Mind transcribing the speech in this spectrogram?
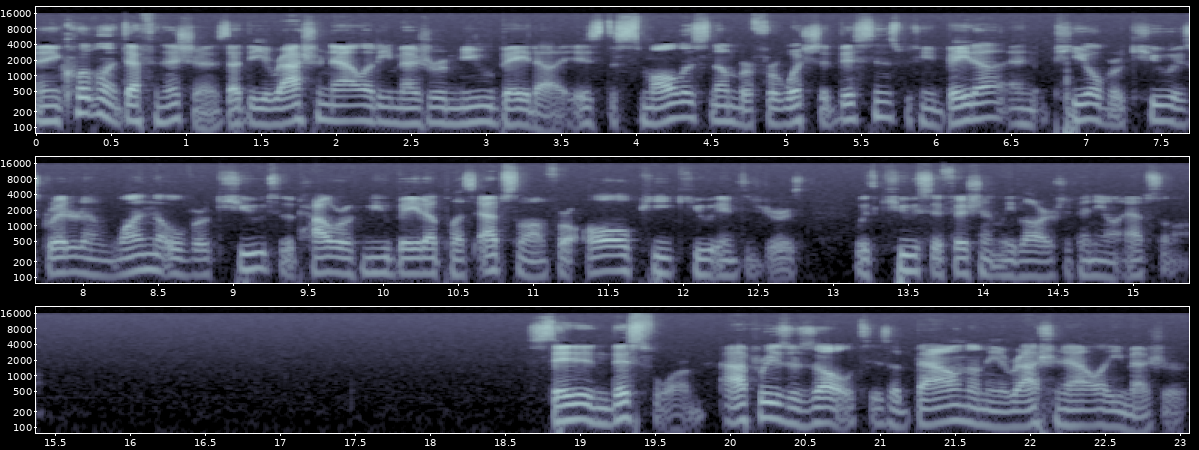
An equivalent definition is that the irrationality measure mu beta is the smallest number for which the distance between beta and p over q is greater than 1 over q to the power of mu beta plus epsilon for all pq integers, with q sufficiently large depending on epsilon. Stated in this form, Apéry's result is a bound on the irrationality measure.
